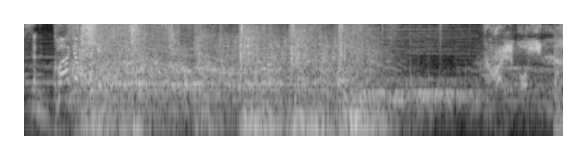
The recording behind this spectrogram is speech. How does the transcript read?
협상은 과격하게! 알고 있나?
